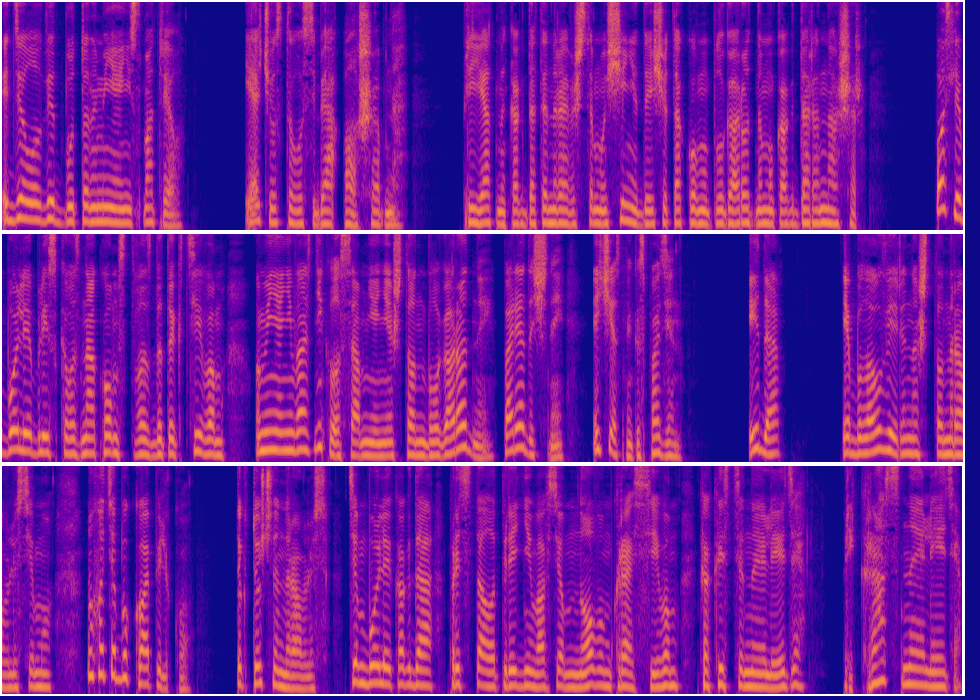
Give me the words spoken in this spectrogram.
и делал вид, будто на меня и не смотрел. Я чувствовала себя волшебно. Приятно, когда ты нравишься мужчине, да еще такому благородному, как Дара. После более близкого знакомства с детективом у меня не возникло сомнения, что он благородный, порядочный и честный господин. И да, я была уверена, что нравлюсь ему. Ну, хотя бы капельку. Так точно нравлюсь. Тем более, когда предстала перед ним во всем новом, красивом, как истинная леди. Прекрасная леди.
